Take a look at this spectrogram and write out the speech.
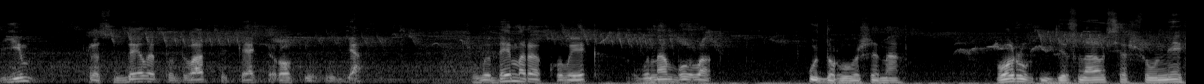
їм присудили по 25 років ув'язнення. Володимира Кулик, вона була одружена, Ворог дізнався, що у них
